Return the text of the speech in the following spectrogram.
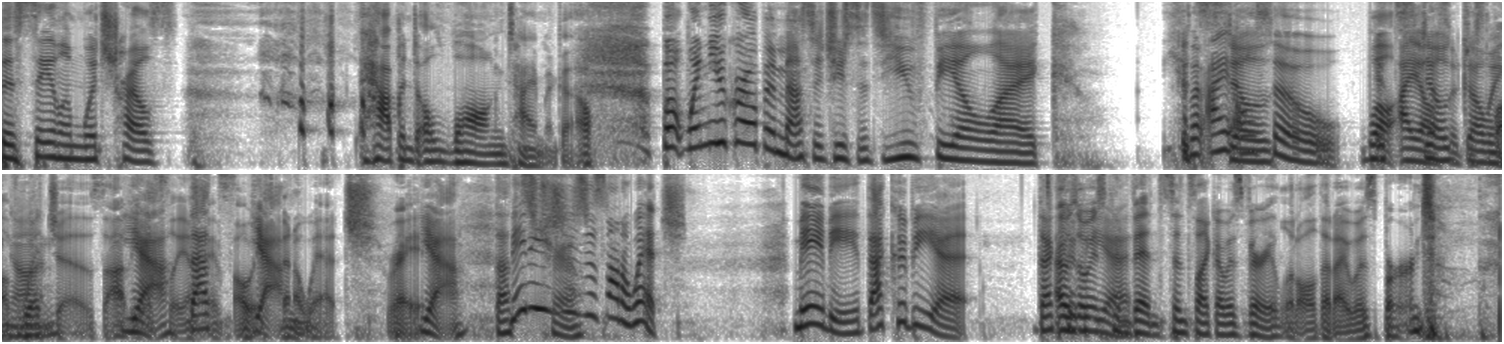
the Salem witch trials happened a long time ago. But when you grow up in Massachusetts, you feel like but it's I also well, I still also just going love on. witches. Yeah, Obviously, that's- I've always yeah. been a witch, right? Yeah, that's maybe true. she's just not a witch. maybe that could be it. That I was always it. convinced since like I was very little that I was burned.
